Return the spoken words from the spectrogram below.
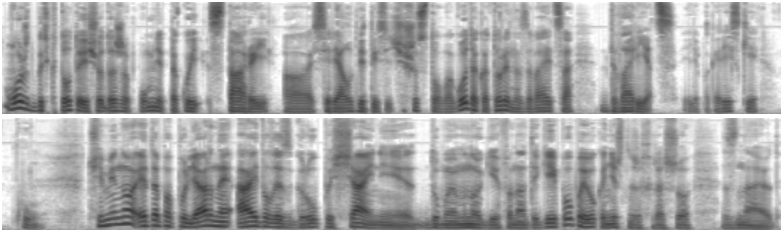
Может быть, кто-то еще даже помнит такой старый э, сериал 2006 года, который называется «Дворец» или по-корейски «Кун». Чимино — это популярный айдол из группы Shiny. Думаю, многие фанаты кей-попа его, конечно же, хорошо знают.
